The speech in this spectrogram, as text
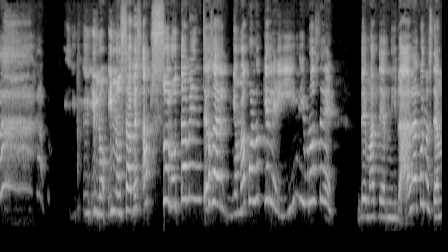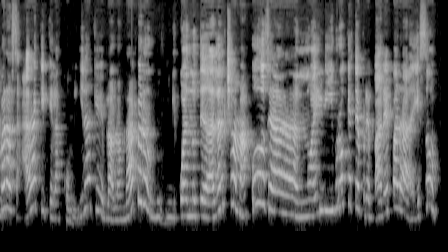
y, no, y no sabes absolutamente, o sea, yo me acuerdo que leí libros de, de maternidad cuando está embarazada, que, que la comida, que bla, bla, bla, pero cuando te dan al chamaco, o sea, no hay libro que te prepare para eso.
